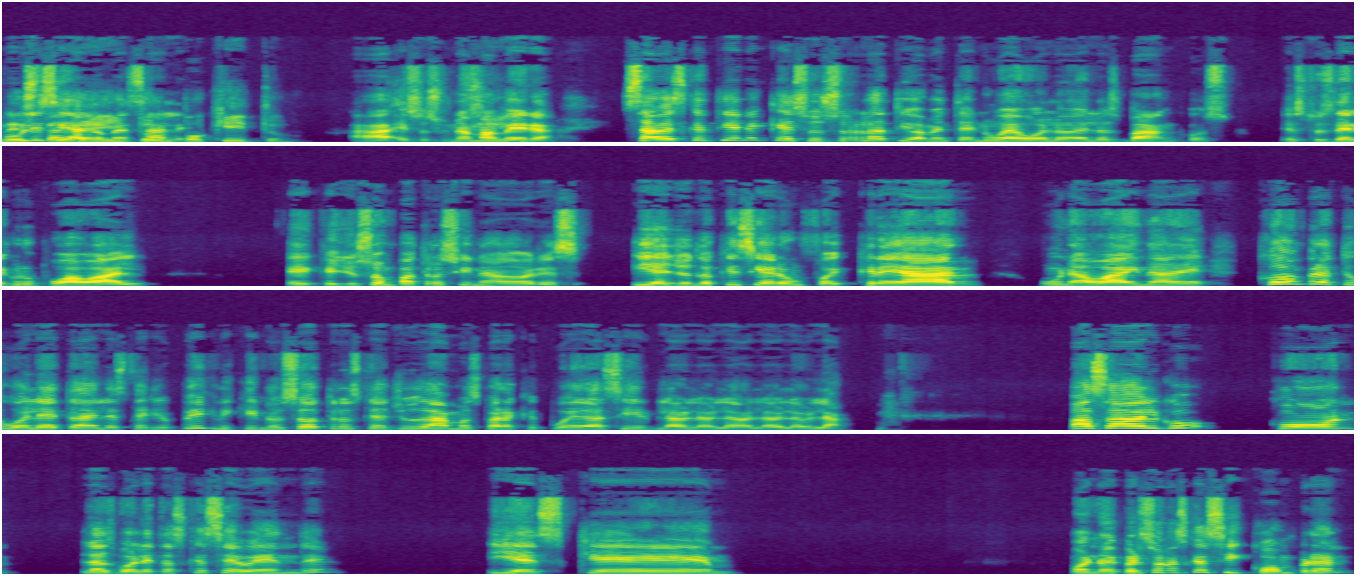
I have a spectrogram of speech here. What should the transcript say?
me estalladito un poquito, Ah, eso es una ¿sí? ¿Sabes qué tiene? Que eso es relativamente nuevo, lo de los bancos. Esto es del grupo Aval, eh, que ellos son patrocinadores y ellos lo que hicieron fue crear una vaina de compra tu boleta del Estéreo Picnic y nosotros te ayudamos para que puedas ir, bla, bla, bla, bla, bla, bla. Pasa algo con las boletas que se venden y es que, bueno, hay personas que sí compran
